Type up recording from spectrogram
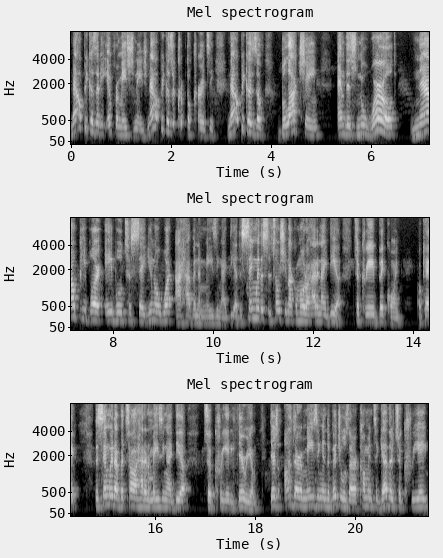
now because of the information age, now because of cryptocurrency, now because of blockchain and this new world, now people are able to say, you know what, I have an amazing idea. The same way that Satoshi Nakamoto had an idea to create Bitcoin, okay? The same way that Vitalik had an amazing idea to create Ethereum. There's other amazing individuals that are coming together to create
